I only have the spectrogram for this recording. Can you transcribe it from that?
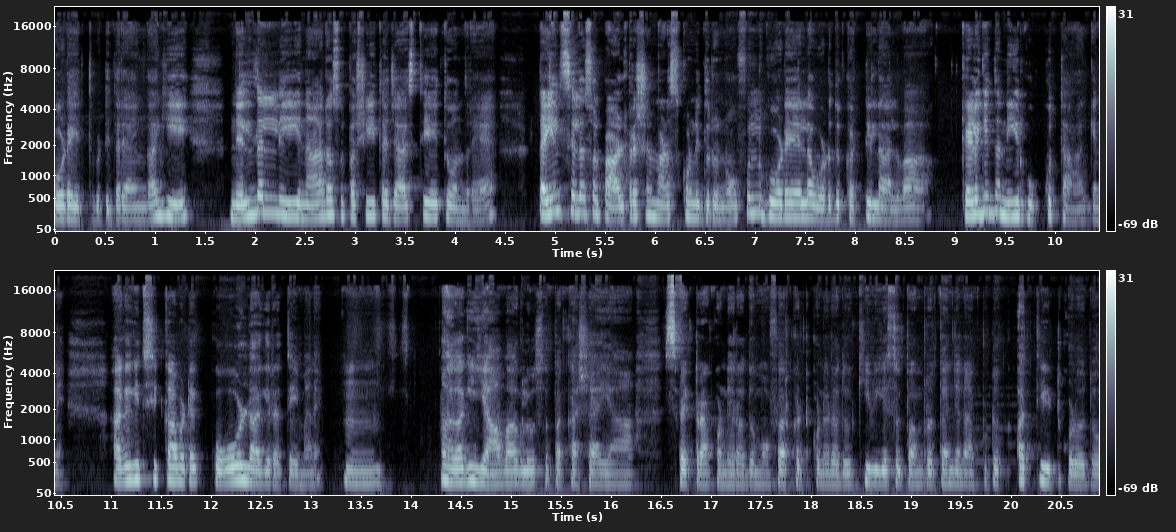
ಗೋಡೆ ಎತ್ತಿಬಿಟ್ಟಿದ್ದಾರೆ ಹಂಗಾಗಿ ನೆಲದಲ್ಲಿ ಏನಾದ್ರು ಸ್ವಲ್ಪ ಶೀತ ಜಾಸ್ತಿ ಆಯಿತು ಅಂದರೆ ಟೈಲ್ಸ್ ಎಲ್ಲ ಸ್ವಲ್ಪ ಆಲ್ಟ್ರೇಷನ್ ಮಾಡಿಸ್ಕೊಂಡಿದ್ರು ಫುಲ್ ಗೋಡೆ ಎಲ್ಲ ಒಡೆದು ಕಟ್ಟಿಲ್ಲ ಅಲ್ವಾ? ಕೆಳಗಿಂದ ನೀರು ಉಕ್ಕುತ್ತಾ ಹಾಗೇನೆ. ಹಾಗಾಗಿ ಸಿಕ್ಕಾಬಟ್ಟೆ ಕೋಲ್ಡ್ ಆಗಿರುತ್ತೆ ಈ ಮನೆ. ಹಾಗಾಗಿ ಯಾವಾಗಲೂ ಸ್ವಲ್ಪ ಕಷಾಯ, ಸ್ವೆಟ್ರ್ ಹಾಕ್ಕೊಂಡಿರೋದು ಮಫ್ಲರ್ ಕಟ್ಕೊಂಡಿರೋದು, ಕಿವಿಗೆ ಸ್ವಲ್ಪ ಮೃತಂಜನ ಹಾಕ್ಬಿಟ್ಟು ಅತ್ತಿ ಇಟ್ಕೊಳ್ಳೋದು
